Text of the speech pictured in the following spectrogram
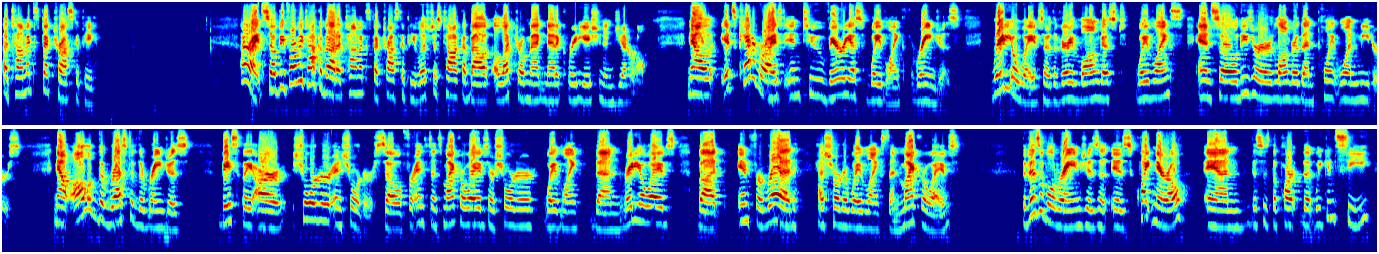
atomic spectroscopy. All right, so before we talk about atomic spectroscopy, let's just talk about electromagnetic radiation in general. Now, it's categorized into various wavelength ranges. Radio waves are the very longest wavelengths, and so these are longer than 0.1 meters. Now, all of the rest of the ranges basically are shorter and shorter. So, for instance, microwaves are shorter wavelength than radio waves, but infrared has shorter wavelengths than microwaves. The visible range is, is quite narrow, and this is the part that we can see.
